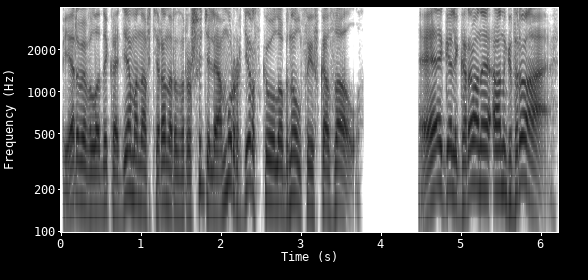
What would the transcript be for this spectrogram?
Первый владыка демонов, тиран-разрушитель Амур, дерзко улыбнулся и сказал «Эгель Гроне Ангдра!»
